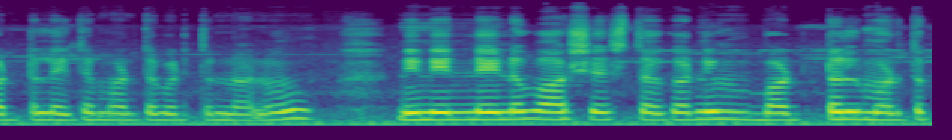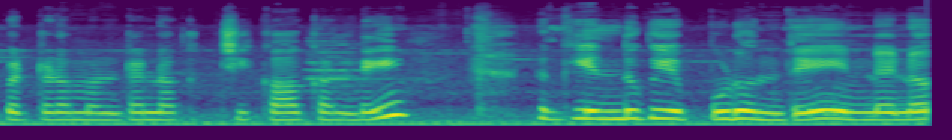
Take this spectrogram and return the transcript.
బట్టలు అయితే మడత పెడుతున్నాను. నేను ఎన్నైనా వాష్ చేస్తా కానీ బట్టలు మడత పెట్టడం అంటే నాకు చికాకండి నాకు ఎందుకు ఎప్పుడు అంతే? ఎన్నైనా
